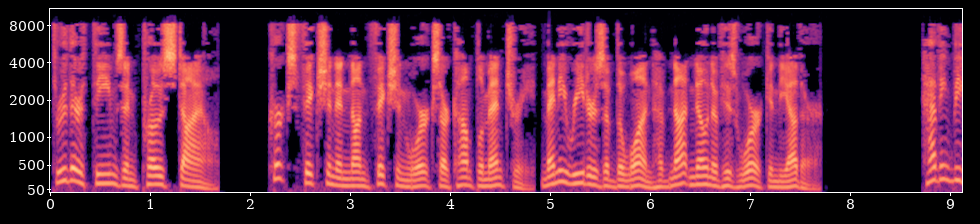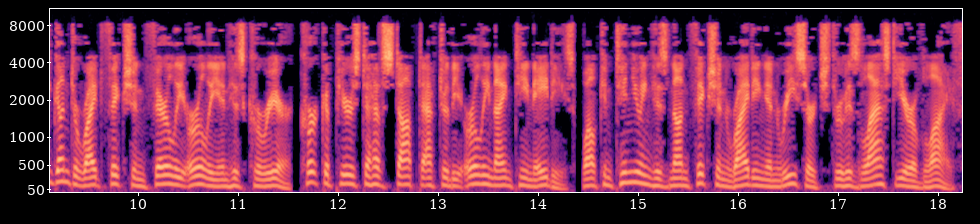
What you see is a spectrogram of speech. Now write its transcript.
through their themes and prose style, Kirk's fiction and nonfiction works are complementary, many readers of the one have not known of his work in the other. Having begun to write fiction fairly early in his career, Kirk appears to have stopped after the early 1980s, while continuing his nonfiction writing and research through his last year of life.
